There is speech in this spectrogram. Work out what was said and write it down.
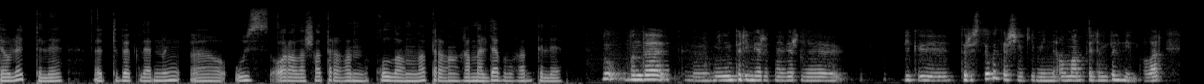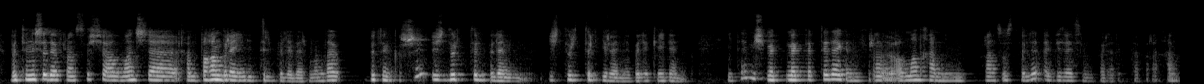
дәүләт теле төбәкләрнең үз аралаша торган кулланыла торган гамәлдә булган теле. Ну бында минем пример наверное бик дөрес түгелдер чөнки мин алман телен белмим. Алар бөтенесе дә французча алманча һәм тагын бер инде тел беләләр. Монда бөтен кеше өч дүрт тел белән өч дүрт тел өйрәнә бәләкәйдән. Әйтәм ич мәктәптә дә алман һәм француз теле обязательный порядокта бара һәм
